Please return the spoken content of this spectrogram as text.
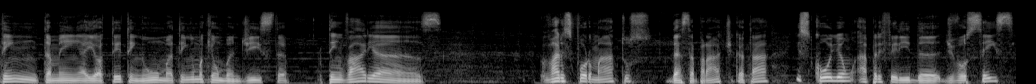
Tem também a IoT, tem uma, tem uma que é um bandista. Tem várias vários formatos dessa prática, tá? Escolham a preferida de vocês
